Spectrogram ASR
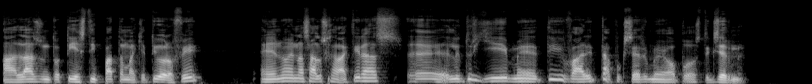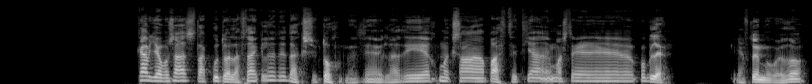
αλλάζουν το τι εστί πάτωμα και τι οροφή ενώ ένας άλλος χαρακτήρας ε, λειτουργεί με τη βαρύτητα που ξέρουμε όπως την ξέρουμε. Κάποιοι από εσάς τα ακούτε όλα αυτά και λέτε εντάξει το έχουμε, δηλαδή έχουμε ξαναπάθει τέτοια, είμαστε κομπλέ. Γι' αυτό είμαι εγώ εδώ,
